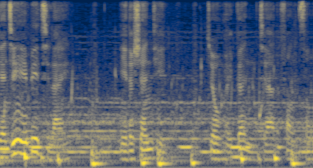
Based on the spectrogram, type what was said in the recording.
眼睛一闭起来，你的身体就会更加的放松。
